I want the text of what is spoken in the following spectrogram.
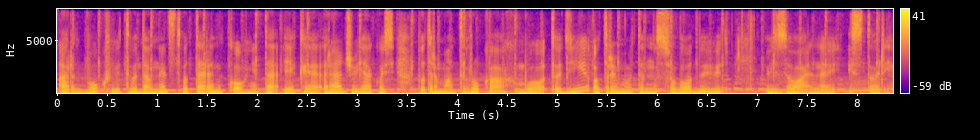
артбук від видавництва Терен Когніта, яке раджу якось потримати в руках, бо тоді отримуєте насолоду від візуальної історії.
